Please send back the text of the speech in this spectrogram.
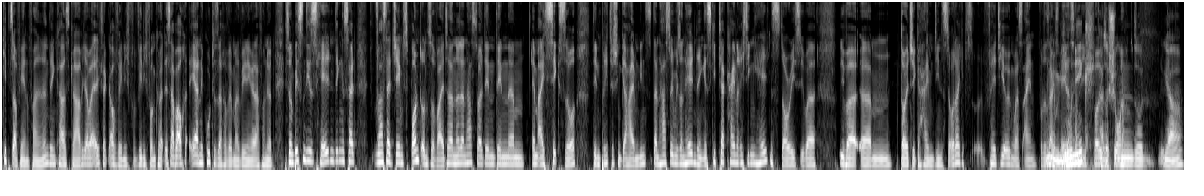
gibt's auf jeden Fall, ne? Den KSK habe ich aber ehrlich gesagt auch wenig, wenig von gehört. Ist aber auch eher eine gute Sache, wenn man weniger davon hört. So ein bisschen dieses Heldending ist halt, du hast halt James Bond und so weiter, ne? Dann hast du halt den, den ähm, MI6 so, den britischen Geheimdienst, dann hast du irgendwie so ein Heldending. Es gibt ja keine richtigen Heldenstories über, über ähm, deutsche Geheimdienste, oder? Gibt's, fällt hier irgendwas ein, wo du sagst, In ey, Munich, also schon gemacht? so, ja,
